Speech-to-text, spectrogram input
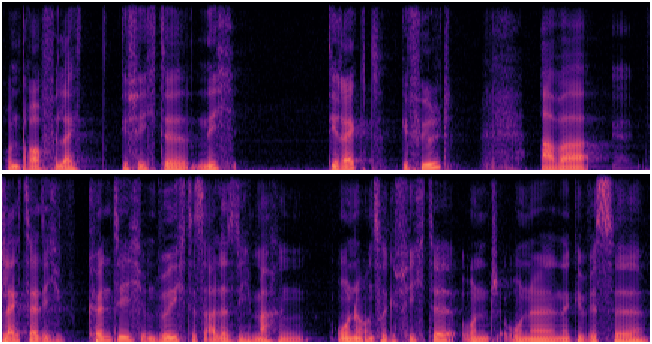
und brauche vielleicht Geschichte nicht direkt gefühlt, aber gleichzeitig könnte ich und würde ich das alles nicht machen ohne unsere Geschichte und ohne eine gewisse,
